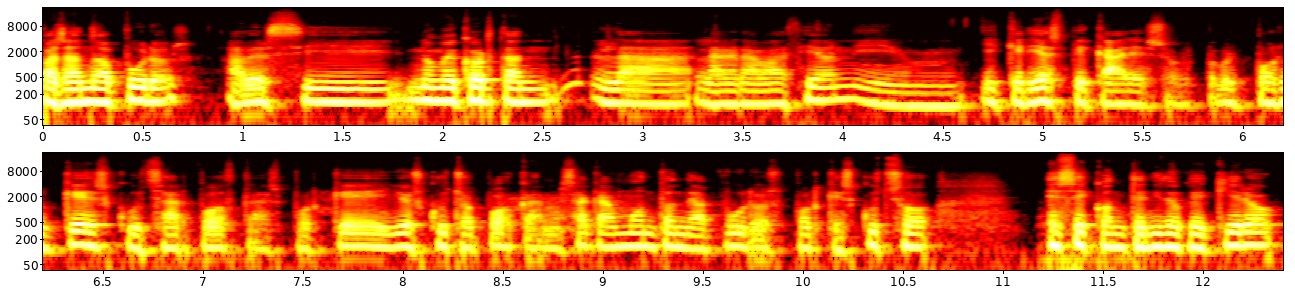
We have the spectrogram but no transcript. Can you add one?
pasando apuros, a ver si no me cortan la, grabación y, quería explicar eso, por, qué escuchar podcast, por qué yo escucho podcast, me saca un montón de apuros, porque escucho ese contenido que quiero,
